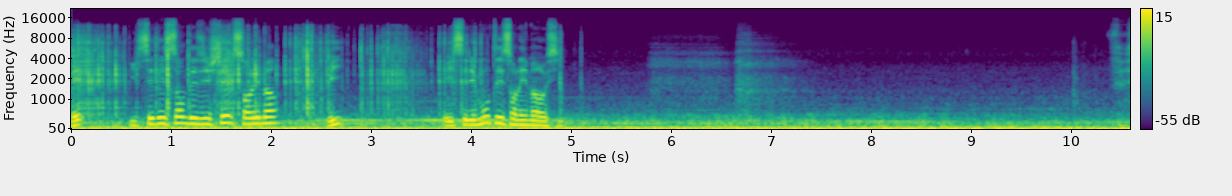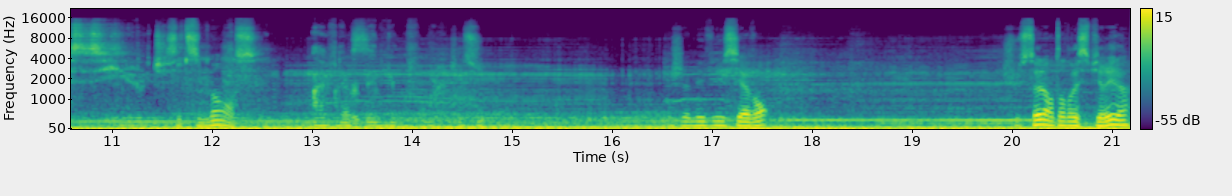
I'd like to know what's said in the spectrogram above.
Mais il sait descendre des échelles sans les mains. Oui. Et il sait les monter sans les mains aussi. Immense. Je suis jamais venu ici avant. suis seul à entendre respirer là.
